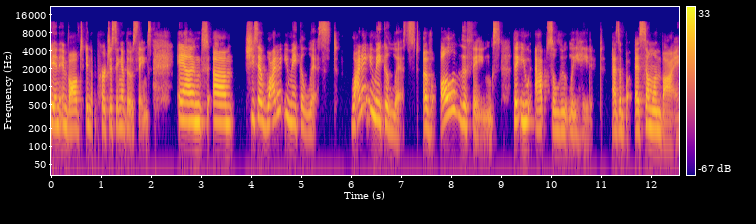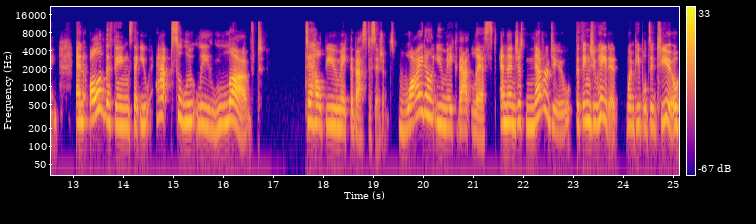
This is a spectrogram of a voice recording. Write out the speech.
been involved in the purchasing of those things. And um, she said, Why don't you make a list? Why don't you make a list of all of the things that you absolutely hated? as a as someone buying and all of the things that you absolutely loved to help you make the best decisions. Why don't you make that list and then just never do the things you hated when people did to you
